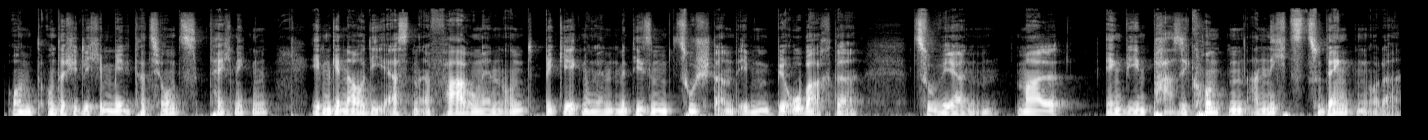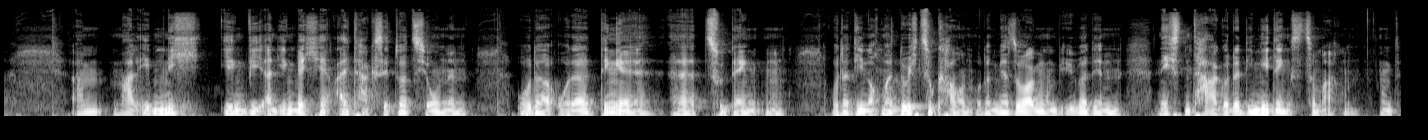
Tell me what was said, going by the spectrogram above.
und unterschiedliche Meditationstechniken eben genau die ersten Erfahrungen und Begegnungen mit diesem Zustand eben Beobachter zu werden. Mal irgendwie ein paar Sekunden an nichts zu denken oder ähm, mal eben nicht irgendwie an irgendwelche Alltagssituationen oder, oder Dinge äh, zu denken oder die nochmal durchzukauen oder mir Sorgen um, über den nächsten Tag oder die Meetings zu machen. Und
